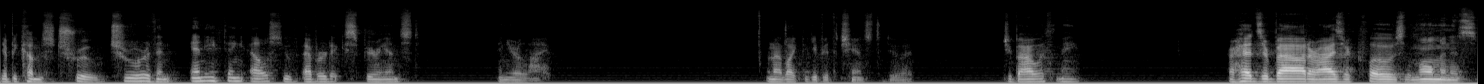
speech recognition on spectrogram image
it becomes true, truer than anything else you've ever experienced in your life. And I'd like to give you the chance to do it. Would you bow with me? Our heads are bowed, our eyes are closed. The moment is,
